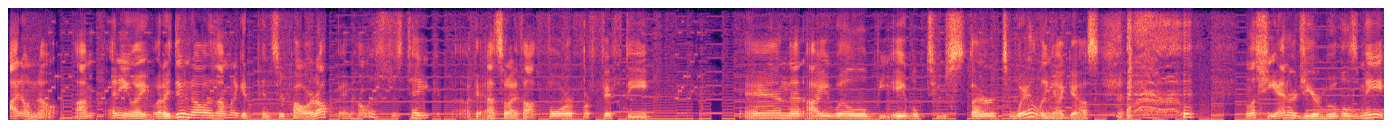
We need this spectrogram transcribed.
I don't know. Um, anyway, what I do know is I'm gonna get Pinsir powered up, and how much just take? Okay, that's what I thought. Four for 50 and then I will be able to start wailing, I guess. Unless she energy removals me,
